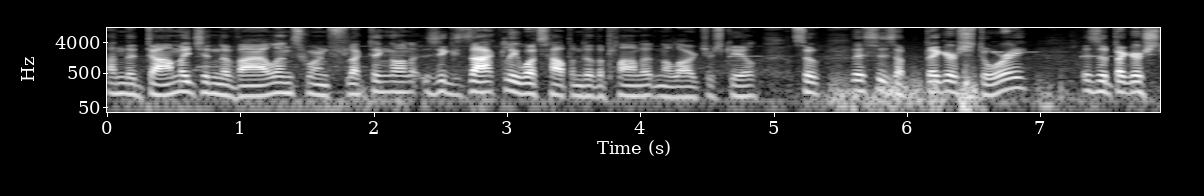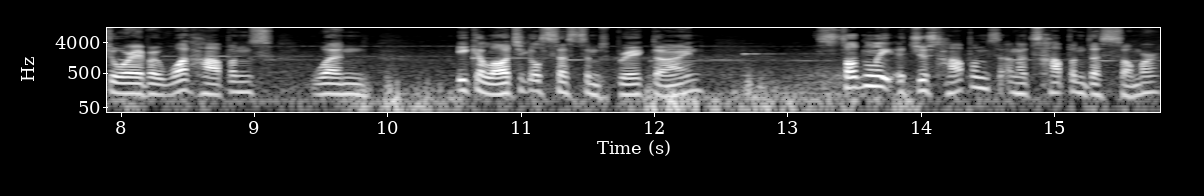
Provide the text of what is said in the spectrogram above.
and the damage and the violence we're inflicting on it is exactly what's happened to the planet on a larger scale. So this is a bigger story. This is a bigger story about what happens when ecological systems break down. Suddenly it just happens and it's happened this summer.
